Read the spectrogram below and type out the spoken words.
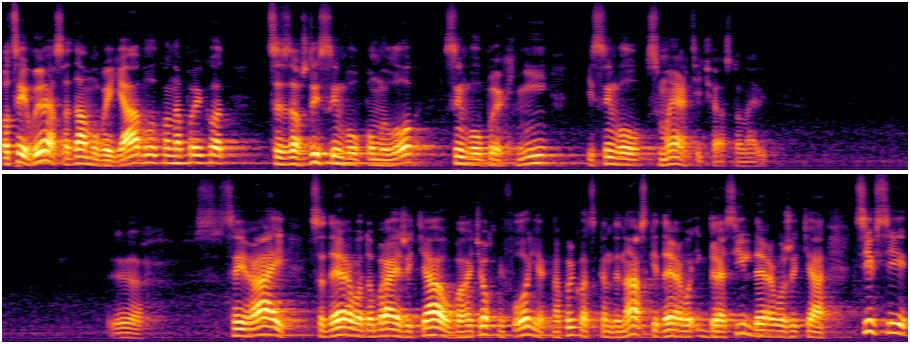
Оцей вираз Адамове яблуко, наприклад, це завжди символ помилок, символ брехні і символ смерті часто навіть. Цей рай це дерево добра і життя у багатьох міфологіях, наприклад, скандинавське дерево Ікдрасіль, дерево життя. Ці всі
